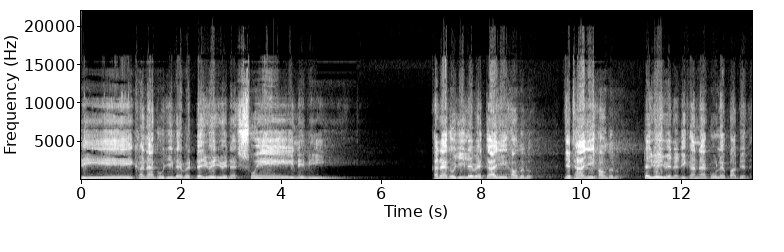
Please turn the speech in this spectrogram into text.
တိခန္ဓာကိုယ်ကြီးလည်းပဲတရွေ့ရွေ့နဲ့ဆွေးနေပြီ ခန္ဓာကိုယ်ကြီးလည်းပဲကားကြီးခေါင်းသလိုယထာကြီးခေါင်းသလိုတရွေ့ရွေ့နဲ့ဒီခန္ဓာကိုယ်လည်းဘာဖြစ်လဲ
